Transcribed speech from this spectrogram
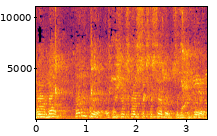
for one. Very fair. Officials go 67, 74.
